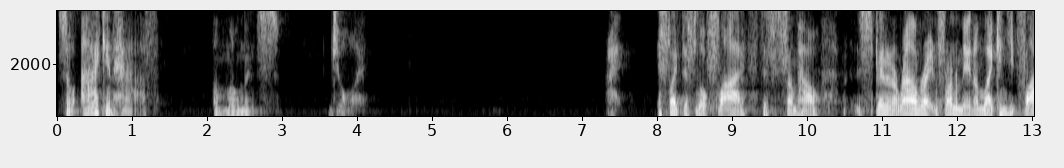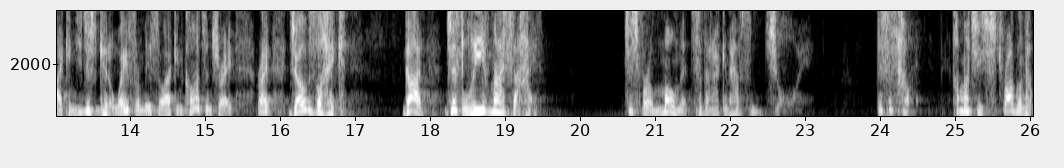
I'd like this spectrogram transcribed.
so I can have a moment's joy. It's like this little fly that's somehow spinning around right in front of me. And I'm like, Can you fly? Can you just get away from me so I can concentrate? Right? Job's like, God, just leave my side just for a moment so that I can have some joy. This is how, how much he's struggling, how,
